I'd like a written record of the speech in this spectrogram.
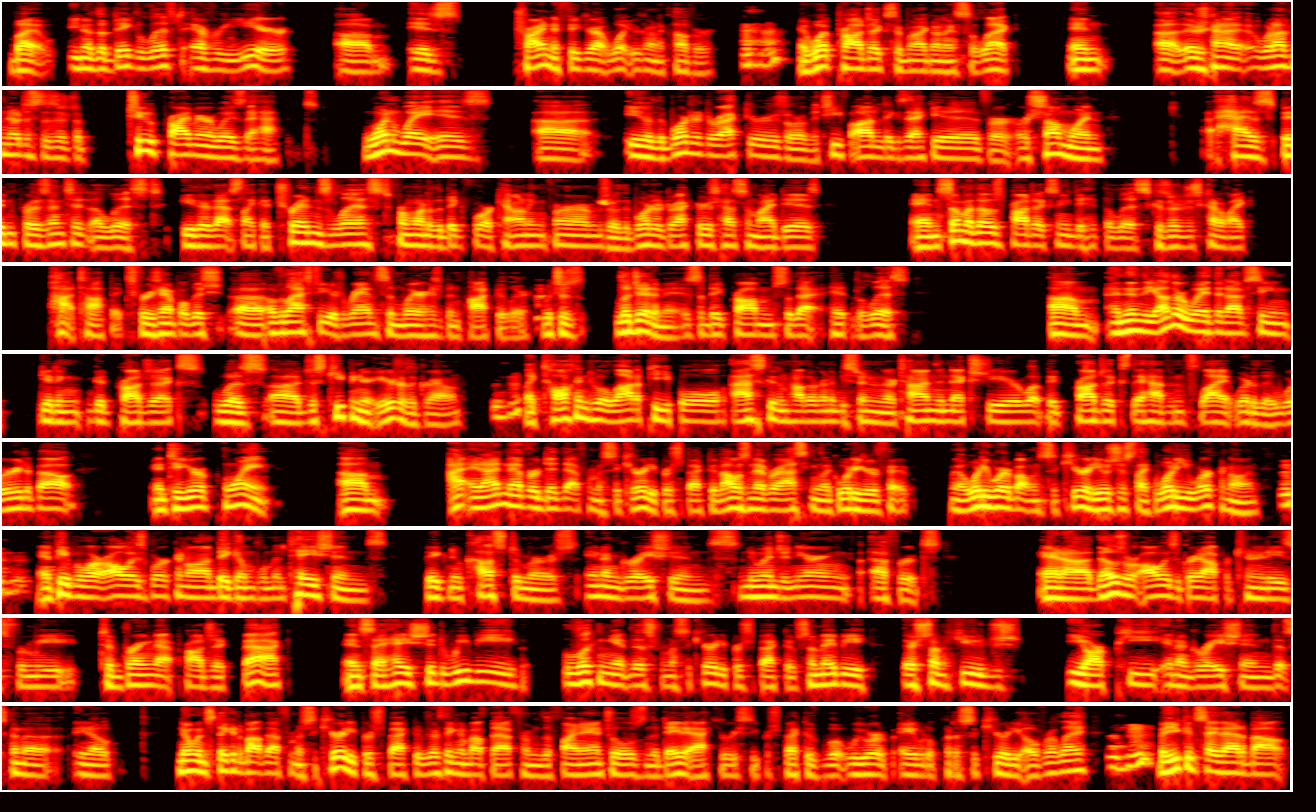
But you know, the big lift every year um, is trying to figure out what you're going to cover uh-huh. and what projects am I going to select. And uh, there's kind of what I've noticed is there's a, two primary ways that happens. One way is uh, either the board of directors or the chief audit executive or, or someone has been presented a list. Either that's like a trends list from one of the big four accounting firms, or the board of directors has some ideas. And some of those projects need to hit the list because they're just kind of like hot topics. For example, this uh, over the last few years, ransomware has been popular, which is legitimate. It's a big problem, so that hit the list. Um, and then the other way that I've seen getting good projects was uh, just keeping your ear to the ground, mm-hmm. like talking to a lot of people, asking them how they're going to be spending their time the next year, what big projects they have in flight, what are they worried about. And to your point, um, I, and I never did that from a security perspective. I was never asking like, what are your you know, what are you worried about when security? It was just like, what are you working on? Mm-hmm. And people are always working on big implementations, big new customers, integrations, new engineering efforts. And uh, those were always great opportunities for me to bring that project back and say, hey, should we be looking at this from a security perspective? So maybe there's some huge ERP integration that's going to, you know, no one's thinking about that from a security perspective. They're thinking about that from the financials and the data accuracy perspective. But we were able to put a security overlay. Mm-hmm. But you could say that about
